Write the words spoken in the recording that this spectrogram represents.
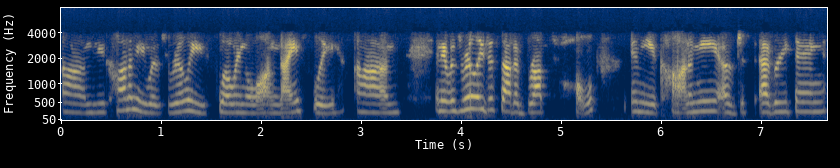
um, the economy was really flowing along nicely, um, and it was really just that abrupt halt in the economy of just everything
